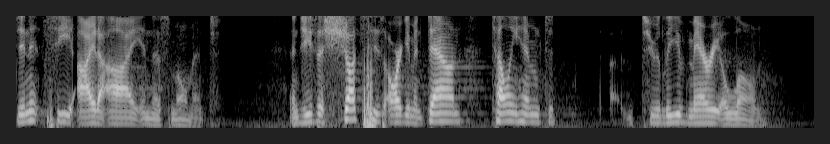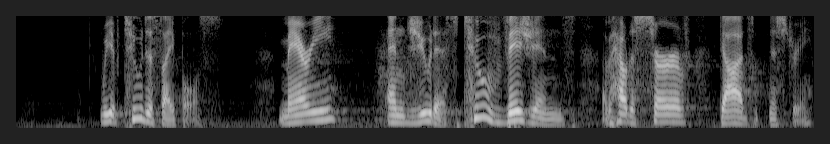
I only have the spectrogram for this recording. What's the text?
didn't see eye to eye in this moment. And Jesus shuts his argument down, telling him to, to leave Mary alone. We have two disciples Mary and Judas, two visions of how to serve God's ministry.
